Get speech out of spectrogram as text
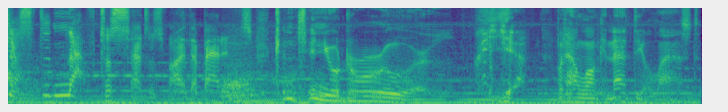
just enough to satisfy the Baron's continued rule. yeah, but how long can that deal last?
